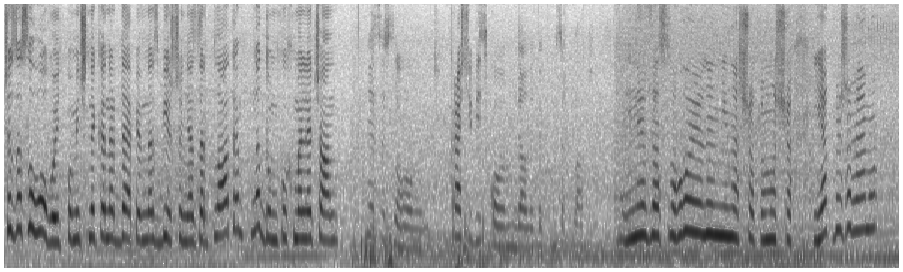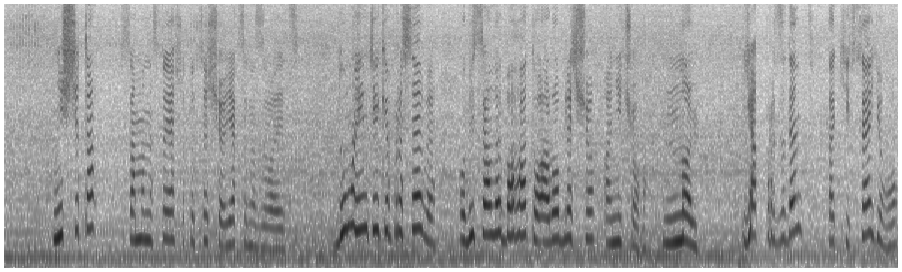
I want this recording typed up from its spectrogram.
Чи заслуговують помічники нардепів на збільшення зарплати, на думку хмельничан? Не заслуговують. Краще військовим дали таку зарплату. Не заслуговує ні на що, тому що як ми живемо? Ніщита, саме настояща, то це що? Як це називається? Думаємо тільки про себе. Обіцяли багато, а роблять що? А нічого. Ноль. Як президент, так і вся його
